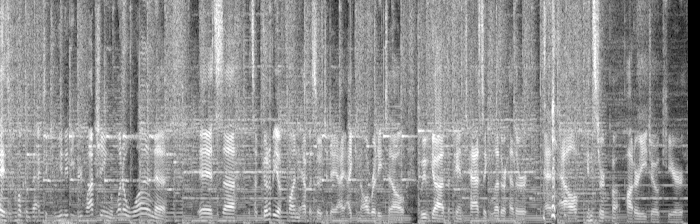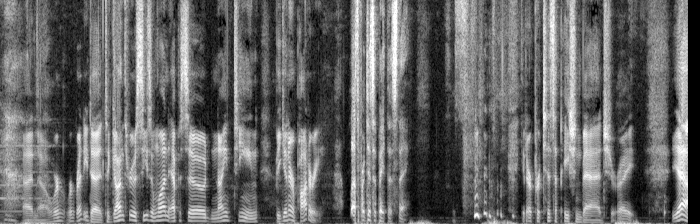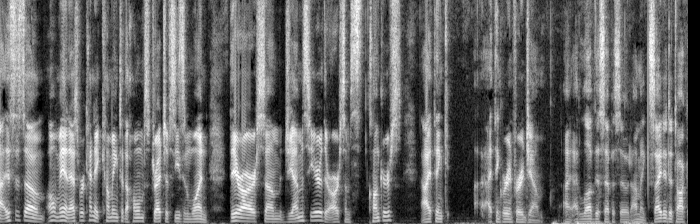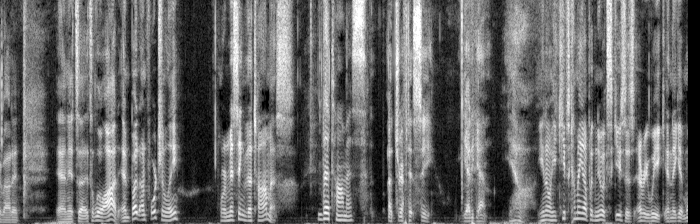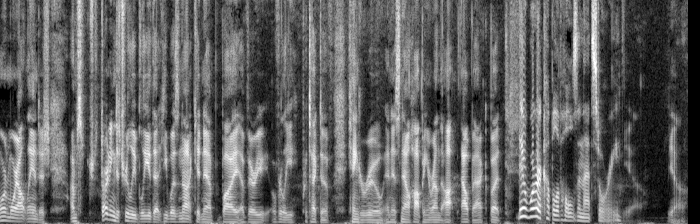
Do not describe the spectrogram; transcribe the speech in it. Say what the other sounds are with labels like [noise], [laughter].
Guys, welcome back to Community Rewatching 101. Uh, it's uh, it's going to be a fun episode today. I, I, can already tell. We've got the fantastic Leather Heather and [laughs] Al insert pottery joke here, and uh, we're we're ready to to gun through season one, episode 19, beginner pottery. Let's participate this thing. [laughs] Get our participation badge, right? Yeah, this is um oh man, as we're kind of coming to the home stretch of season 1, there are some gems here, there are some clunkers. I think I think we're in for a gem. I, I love this episode. I'm excited to talk about it. And it's a, it's a little odd. And but unfortunately, we're missing the Thomas. The Thomas. Adrift at sea. Yet again. Yeah, you know, he keeps coming up with new excuses every week, and they get more and more outlandish. I'm starting to truly believe that he was not kidnapped by a very overly protective kangaroo and is now hopping around the out- outback. But there were a couple of holes in that story. Yeah, yeah,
